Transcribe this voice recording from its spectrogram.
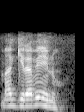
ma graveno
